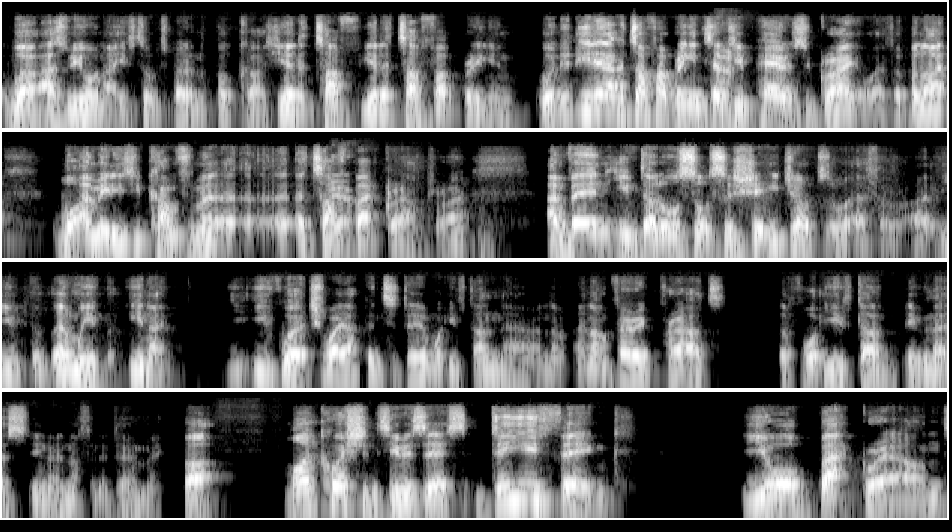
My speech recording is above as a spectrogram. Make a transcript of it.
Well, as we all know, you've talked about it on the podcast. You had a tough, you had a tough upbringing. Well, you didn't have a tough upbringing in terms of your parents are great or whatever. But like, what I mean is, you come from a, a, a tough Yeah. background, right? And then you've done all sorts of shitty jobs or whatever, right? You and we, you know, you- you've worked your way up into doing what you've done now, and I'm- and I'm very proud of what you've done, even though it's you know nothing to do with me. But my question to you is this: Do you think your background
